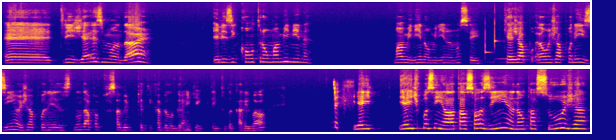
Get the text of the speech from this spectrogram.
é, trigésimo andar, eles encontram uma menina. Uma menina ou um menino, não sei. Que é, é um japonesinho, ou japonês. Não dá pra saber porque tem cabelo grande, tem tudo a cara igual. E aí, e aí, tipo assim, ela tá sozinha, não tá suja,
